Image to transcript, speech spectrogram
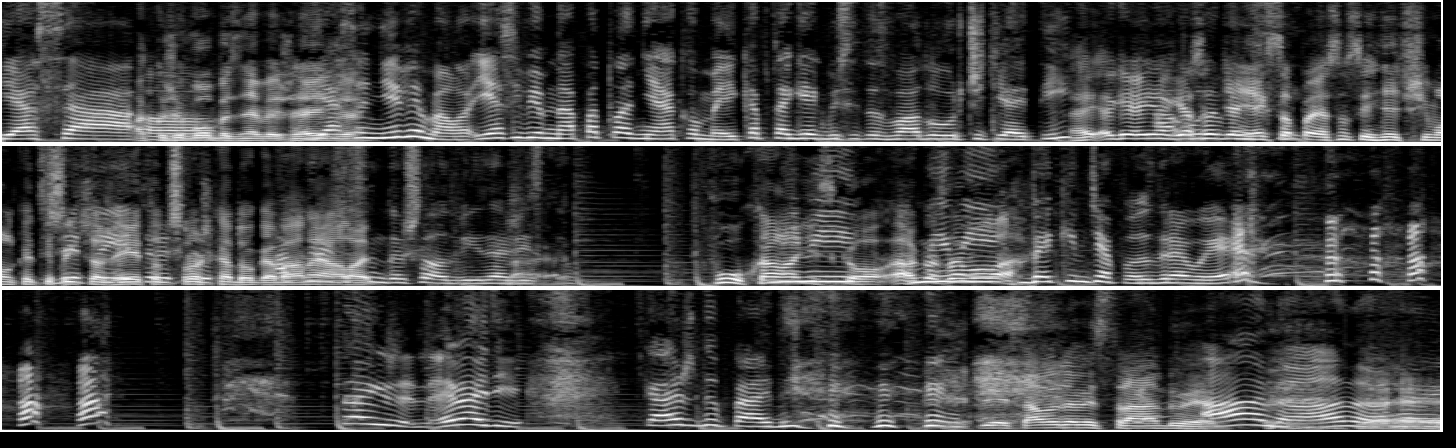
Ja sa... Akože eh, vôbec nevieš, hej, Ja že- sa neviem malovať. Ja si viem napatlať nejako make-up, tak jak by si to zvládol určite aj ty. Hej, ja, ja, ja som ťa nechcel si- ja som si hneď všimol, keď si prišla, že je to trošku- troška že ale... som došla od výzažistu. Fú, chalanisko, ako sa Mimi, volá? Bekim ťa pozdravuje. Takže nevadí. Každopádne. Nie, samozrejme strandujem. áno, áno. Hej.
